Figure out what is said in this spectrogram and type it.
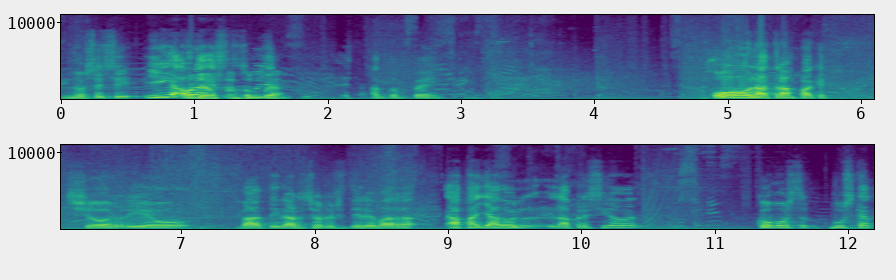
No sé si. ¡Y ahora es suya! Está Phantom Pain. Oh, la trampa que. Shoryu va a tirar Shoryu si tiene barra. Ha fallado la presión. ¿Cómo buscan?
